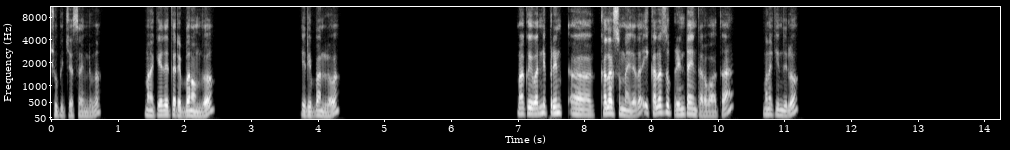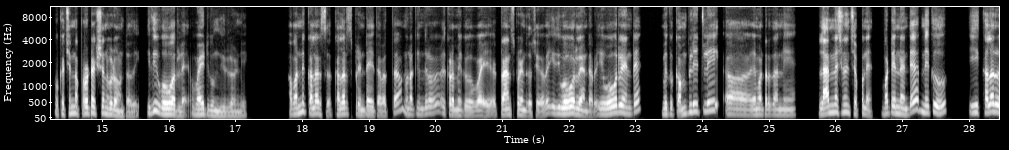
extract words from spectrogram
చూపించేస్తాను ఇందులో. మనకేదైతే రిబ్బన్ ఉందో ఈ రిబ్బన్‌లో మనకు ఇవన్నీ ప్రింట్ కలర్స్ ఉన్నాయి కదా! ఈ కలర్స్ ప్రింట్ అయిన తర్వాత మనకి ఇందులో ఒక చిన్న ప్రొటెక్షన్ కూడా ఉంటుంది ఇది ఓవర్‌లే వైట్‌గా ఉంది చూడండి. అవన్నీ కలర్స్. కలర్స్ ప్రింట్ అయిన తర్వాత మనకి ఇందులో ఇక్కడ మీకు వై ట్రాన్స్‌పరెంట్‌గా వచ్చాయి కదా! ఇది ఓవర్‌లే అంటారు. ఈ ఓవర్‌లే అంటే మీకు కంప్లీట్‌లీ ఏమంటారు దాన్ని లామినేషన్ అని చెప్పలేం. బట్ ఏంటంటే నీకు ఈ కలర్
